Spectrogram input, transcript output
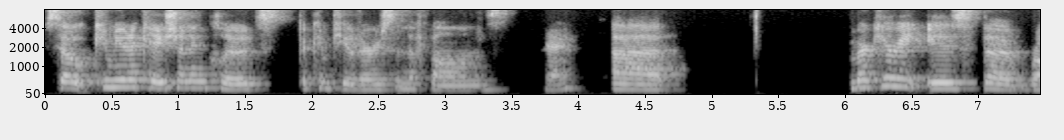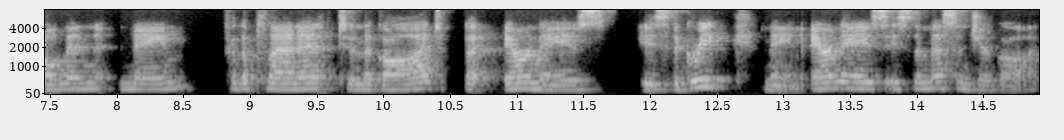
So communication includes the computers and the phones. Okay. Uh, Mercury is the Roman name for the planet and the god, but Hermes is the Greek name. Hermes is the messenger god.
